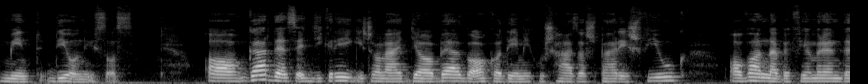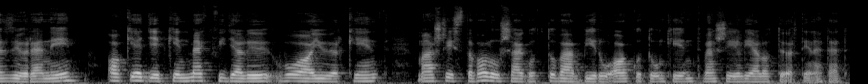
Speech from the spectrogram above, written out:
mint Dionysos. A Gardens egyik régi családja a belga akadémikus házaspár és fiúk, a Vannabe filmrendező René, aki egyébként megfigyelő voyeurként, másrészt a valóságot továbbbíró alkotónként meséli el a történetet.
